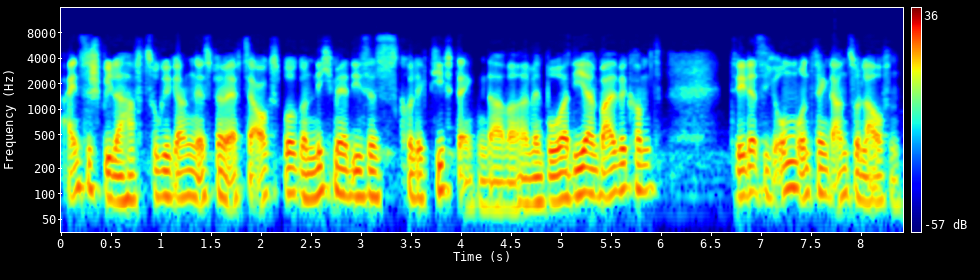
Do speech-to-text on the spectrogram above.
einzelspielerhaft zugegangen ist beim FC Augsburg und nicht mehr dieses Kollektivdenken da war. Wenn Boadilla einen Ball bekommt, dreht er sich um und fängt an zu laufen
